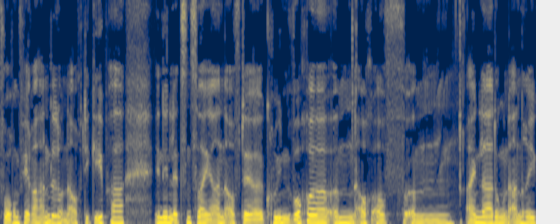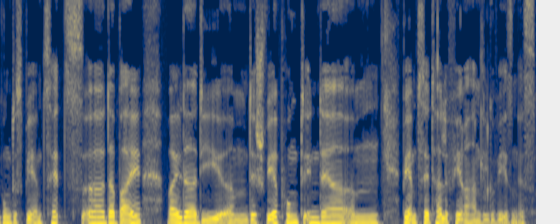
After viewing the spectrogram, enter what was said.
Forum Fairer Handel und auch die GEPA in den letzten zwei Jahren auf der Grünen Woche, ähm, auch auf ähm, Einladung und Anregung des BMZs äh, dabei, weil da die, ähm, der Schwerpunkt in der ähm, BMZ-Halle Fairer Handel gewesen ist.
